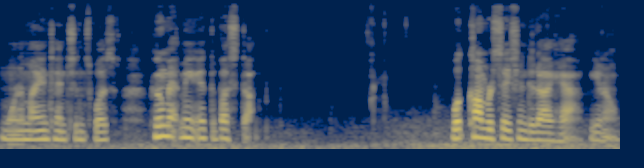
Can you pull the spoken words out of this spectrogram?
one of my intentions was who met me at the bus stop? What conversation did I have? You know,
